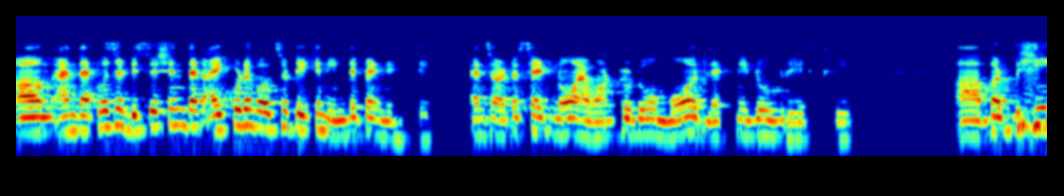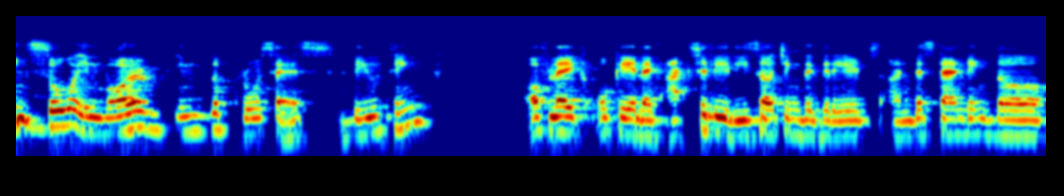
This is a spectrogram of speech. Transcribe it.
Um, and that was a decision that i could have also taken independently and sort of said no i want to do more. Let me do grade three. Uh, but being so involved in the process do you think of like okay like actually researching the grades understanding the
